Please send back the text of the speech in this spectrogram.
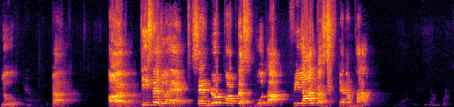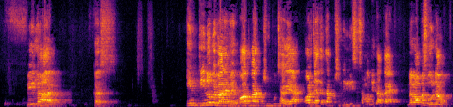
प्लूटार्क और तीसरा जो है सेंड्रोकॉप्टस वो था फिलार्कस क्या नाम था? फिलार्कस इन तीनों के बारे में बहुत बार प्रश्न पूछा गया और ज़्यादातर प्रश्न हिंदी से संबंधित आता है। मैं वापस बोल रहा हूँ,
